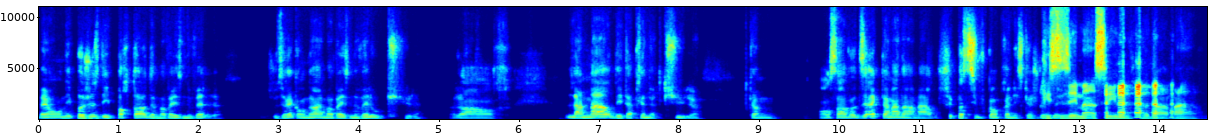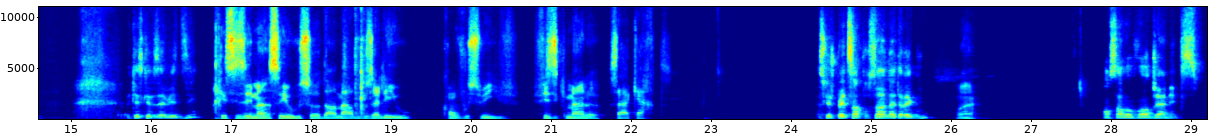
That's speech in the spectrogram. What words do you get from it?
Ben, on n'est pas juste des porteurs de mauvaises nouvelles. Je vous dirais qu'on a la mauvaise nouvelle au cul. là. Genre, la merde est après notre cul. Là. Comme, on s'en va directement dans la merde. Je ne sais pas si vous comprenez ce que je veux Précisément, c'est où ça dans la marde? dire. Qu'est-ce que vous avez dit? Précisément, c'est où ça dans la marde? Vous allez où qu'on vous suive physiquement, là? C'est la carte? Est-ce que je peux être 100% honnête avec vous? Ouais. On s'en va voir Janix.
